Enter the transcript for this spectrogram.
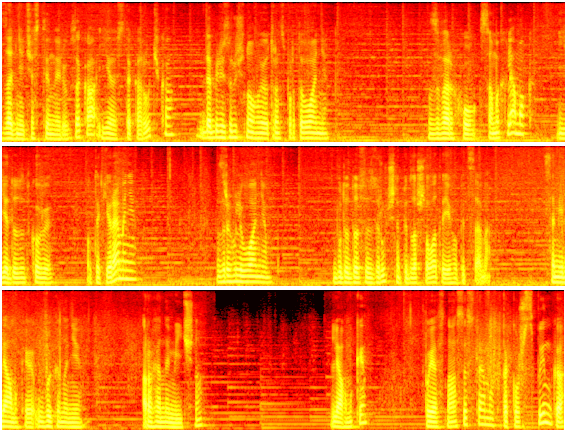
З задньої частини рюкзака є ось така ручка для більш зручного його транспортування. Зверху самих лямок є додаткові отакі ремені з регулюванням. Буде досить зручно підлаштувати його під себе. Самі лямки виконані ергономічно. Лямки, поясна система, також спинка,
